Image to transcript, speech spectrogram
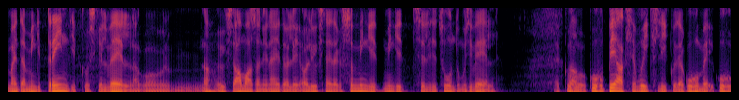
ma ei tea, mingid trendid kuskil veel nagu noh, üks Amazoni näide oli, oli üks näide, kas on mingeid, mingeid selliseid suundumusi veel? et kuhu no., kuhu peaks ja võiks liikuda, kuhu me, kuhu,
